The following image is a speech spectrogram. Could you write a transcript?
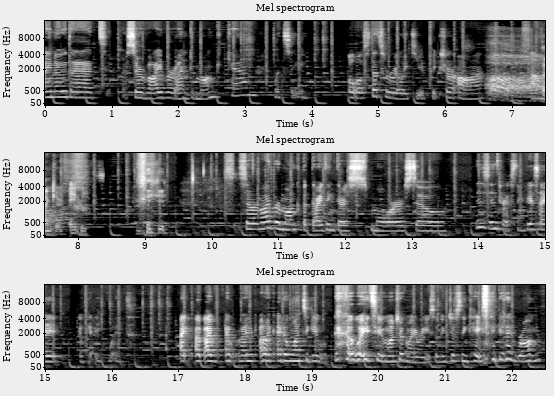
I know that Survivor and Monk can. Let's see. Oh, that's a really cute picture. Aw. Um, Thank you. Baby. Survivor Monk, but I think there's more. So this is interesting because I. Okay, wait. I I, I, I, I like I don't want to give away too much of my reasoning just in case I get it wrong.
